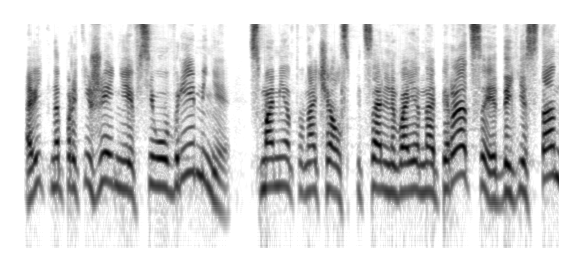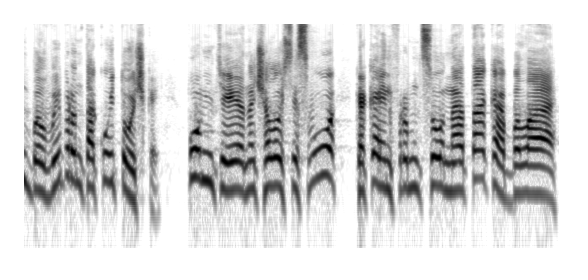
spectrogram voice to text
А ведь на протяжении всего времени, с момента начала специальной военной операции, Дагестан был выбран такой точкой. Помните, началось СВО, какая информационная атака была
